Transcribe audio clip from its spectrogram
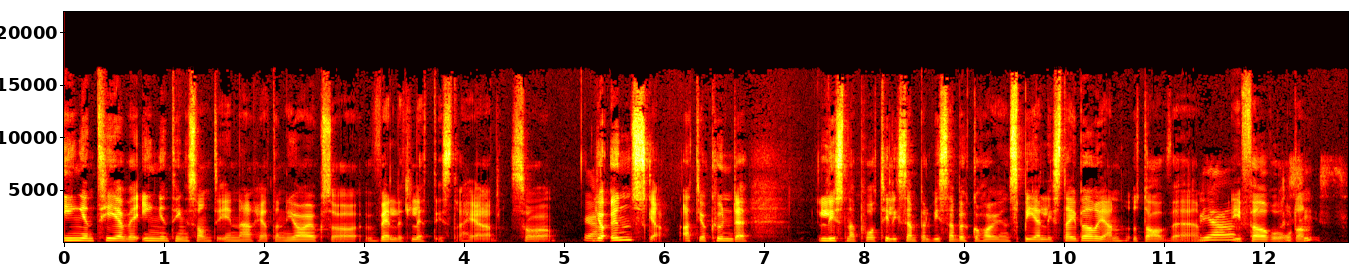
Ingen tv, ingenting sånt i närheten. Jag är också väldigt lätt distraherad. Så Ja. jag önskar att jag kunde lyssna på till exempel vissa böcker har ju en spellista i början utav Ja, i förorden. Precis.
